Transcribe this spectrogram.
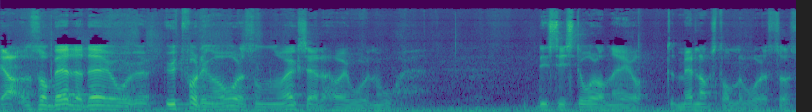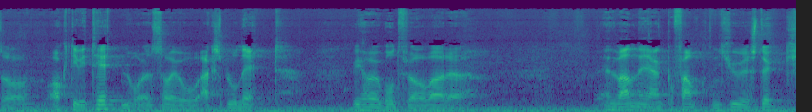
Ja, så bedre, det er jo Utfordringa vår, som jeg ser det, har jo nå de siste årene, er jo at medlemstallet vårt, altså aktiviteten vår, har jo eksplodert. Vi har jo gått fra å være en vennegjeng på 15-20 stykk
